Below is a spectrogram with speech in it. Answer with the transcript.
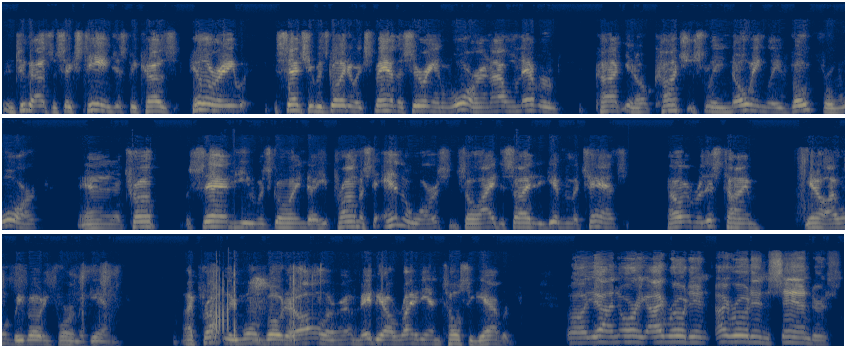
in 2016 just because Hillary said she was going to expand the Syrian war, and I will never, con- you know, consciously, knowingly vote for war. And uh, Trump said he was going to, he promised to end the wars, and so I decided to give him a chance. However, this time, you know, I won't be voting for him again. I probably won't vote at all, or maybe I'll write in Tulsi Gabbard. Well, yeah, in Oregon, I wrote in I wrote in Sanders,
